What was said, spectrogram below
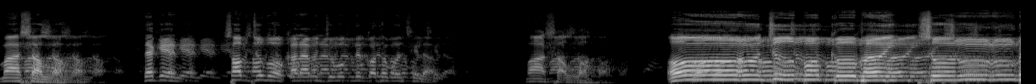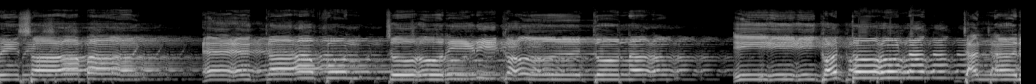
মাশাআল্লাহ। দেখেন সব যুবক আর আমি যুবকদের কথা বলছিলাম। মাশাআল্লাহ। ও যুবক ভাই, শুনবে সবাই। একাপন চোরির ঘটনা। এই ঘটনা জানার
